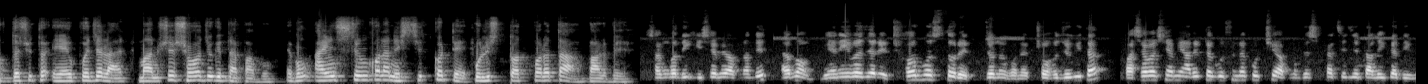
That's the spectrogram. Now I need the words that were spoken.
অধ্যুষিত এ উপজেলার মানুষের সহযোগিতা পাবো এবং আইন শৃঙ্খলা নিশ্চিত করতে পুলিশ তৎপরতা বাড়বে। সাংবাদিক হিসেবে আপনাদের এবং বিয়ানীবাজারের সর্বস্তরের জনগণের সহযোগিতা। পাশাপাশি আমি আরেকটা ঘোষণা করছি আপনাদের কাছে যে তালিকা দিব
